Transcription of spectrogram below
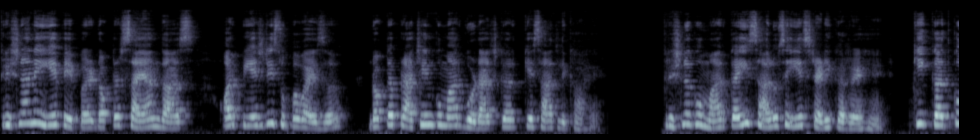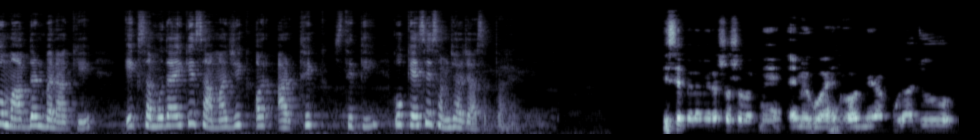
कृष्णा ने ये पेपर डॉक्टर सायान दास और पीएचडी सुपरवाइजर डॉक्टर प्राचीन कुमार गोडाचकर के साथ लिखा है। कृष्ण कुमार कई सालों से ये स्टडी कर रहे हैं कि कद को मापदंड बना के एक समुदाय के सामाजिक और आर्थिक स्थिति को कैसे समझा जा सकता है। इससे पहले मेरा सोशल वर्क में एमए हुआ है और मेरा पूरा जो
